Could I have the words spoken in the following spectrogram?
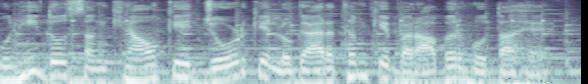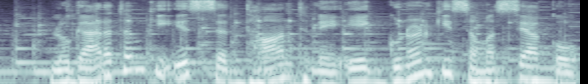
उन्हीं दो संख्याओं के जोड़ के लोगैरिथम के बराबर होता है। लोगैरिथम की इस सिद्धांत ने एक गुणन की समस्या को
